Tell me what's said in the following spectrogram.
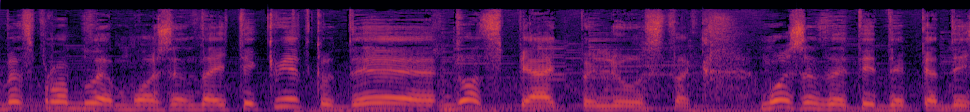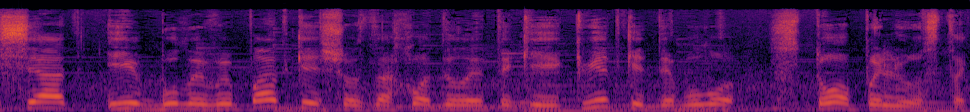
Без проблем можна знайти квітку, де 25 пелюсток, можна знайти де 50. І були випадки, що знаходили такі квітки, де було 100 пелюсток.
